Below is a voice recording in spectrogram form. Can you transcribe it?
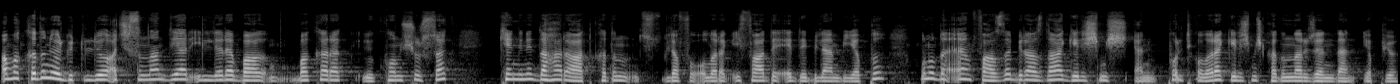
Ama kadın örgütlülüğü açısından diğer illere ba- bakarak e, konuşursak kendini daha rahat kadın lafı olarak ifade edebilen bir yapı. Bunu da en fazla biraz daha gelişmiş yani politik olarak gelişmiş kadınlar üzerinden yapıyor.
